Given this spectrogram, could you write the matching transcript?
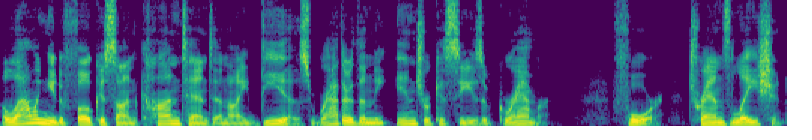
allowing you to focus on content and ideas rather than the intricacies of grammar. 4. Translation.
